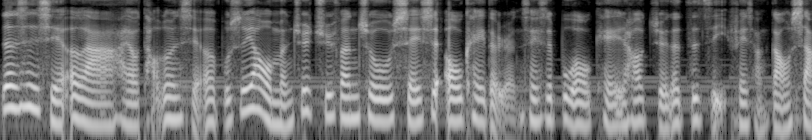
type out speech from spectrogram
认识邪恶啊，还有讨论邪恶，不是要我们去区分出谁是 OK 的人，谁是不 OK，然后觉得自己非常高尚。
